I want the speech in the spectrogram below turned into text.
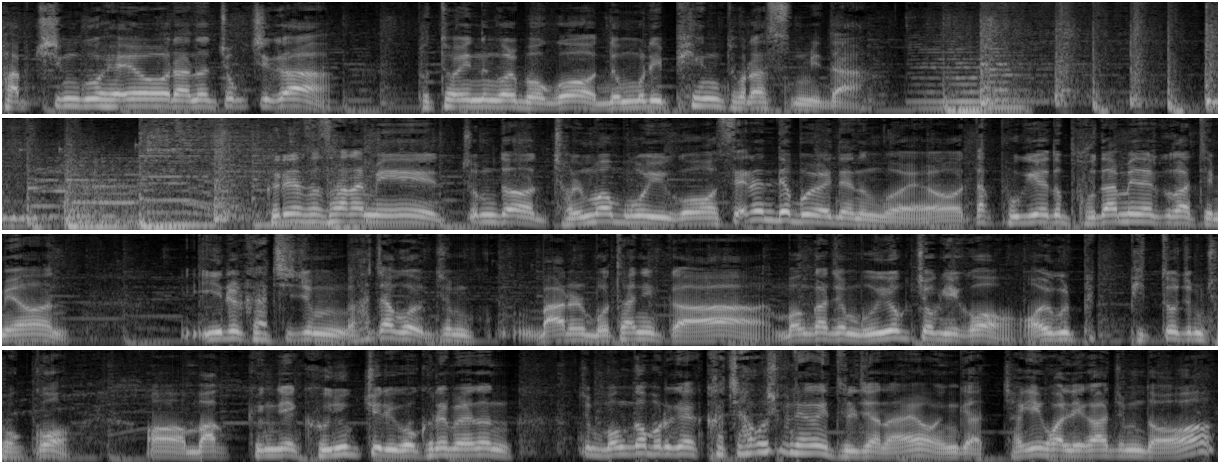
밥 친구 해요 라는 쪽지가 붙어 있는 걸 보고 눈물이 핑 돌았습니다. 그래서 사람이 좀 더 젊어 보이고 세련돼 보여야 되는 거예요. 딱 보기에도 부담이 될 것 같으면 일을 같이 좀 하자고 좀 말을 못 하니까 뭔가 좀 의욕적이고 얼굴 피- 빛도 좀 좋고 어 막 굉장히 근육질이고 그러면은 좀 뭔가 모르게 같이 하고 싶은 생각이 들잖아요. 그러니까 자기 관리가 좀 더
